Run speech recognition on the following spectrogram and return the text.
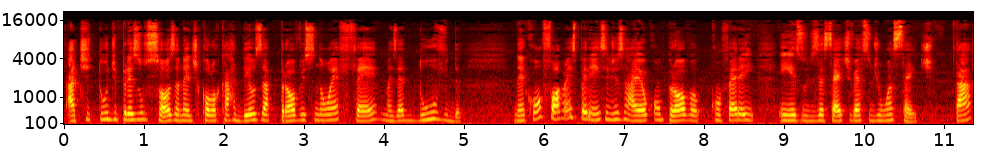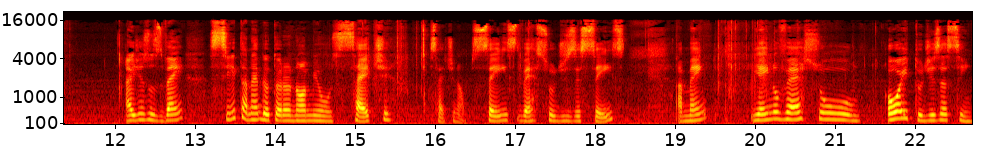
atitude presunçosa, né, de colocar Deus à prova, isso não é fé, mas é dúvida, né? Conforme a experiência de Israel comprova, confere aí em Êxodo 17, verso de 1 a 7, tá? Aí Jesus vem, cita, né, Deuteronômio 7, 7 não, 6, verso 16. Amém? E aí no verso 8 diz assim:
